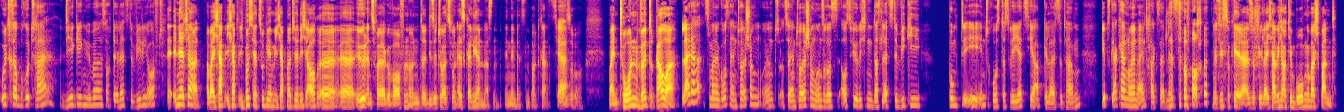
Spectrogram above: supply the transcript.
ultra brutal. Dir gegenüber ist auch der letzte Video oft. Äh, In der Tat. Aber ich habe, ich habe, ich muss ja zugeben, ich habe natürlich auch äh, äh, Öl ins Feuer geworfen und äh, die Situation eskalieren lassen in den letzten Podcasts. Ja. Also mein Ton wird rauer. Leider zu meiner großen Enttäuschung und zur Enttäuschung unseres ausführlichen das letzte wiki.de Intros, das wir jetzt hier abgeleistet haben, gibt es gar keinen neuen Eintrag seit letzter Woche. Das ist okay. Also vielleicht habe ich auch den Bogen überspannt.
